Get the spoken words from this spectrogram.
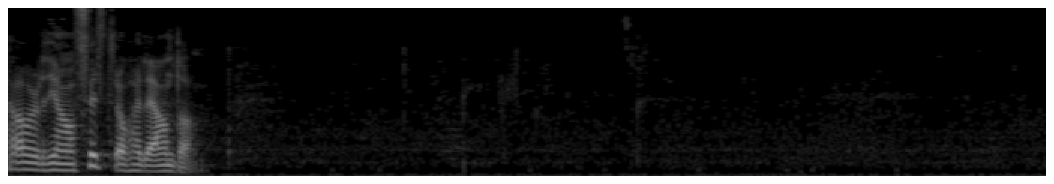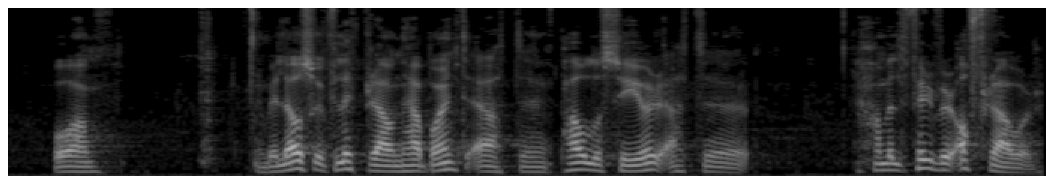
Det var det han fyllt av heilige anden. Og vi låser i Filippbraun her på at uh, Paulus sier at uh, han vil fyrver offraver.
